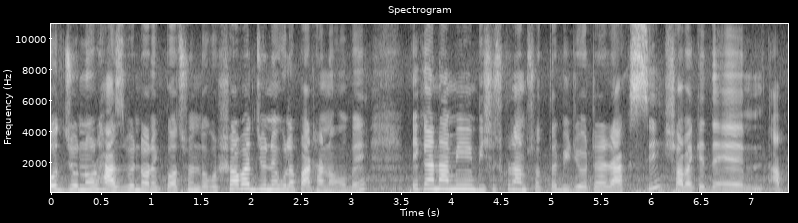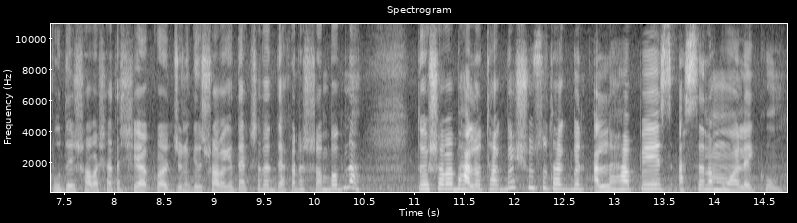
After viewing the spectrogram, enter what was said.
ওর জন্য ওর হাজব্যান্ড অনেক পছন্দ করে, সবার জন্য এগুলো পাঠানো হবে। এখানে আমি বিশেষ করে আমসত্তার ভিডিওটা রাখছি, সবাইকে আপুদের সবার সাথে শেয়ার করার জন্য, কিন্তু সবাইকে তো একসাথে দেখানো সম্ভব না। তো সবাই ভালো থাকবে সুস্থ থাকবেন, আল্লাহ হাফেজ, আসসালামু আলাইকুম।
